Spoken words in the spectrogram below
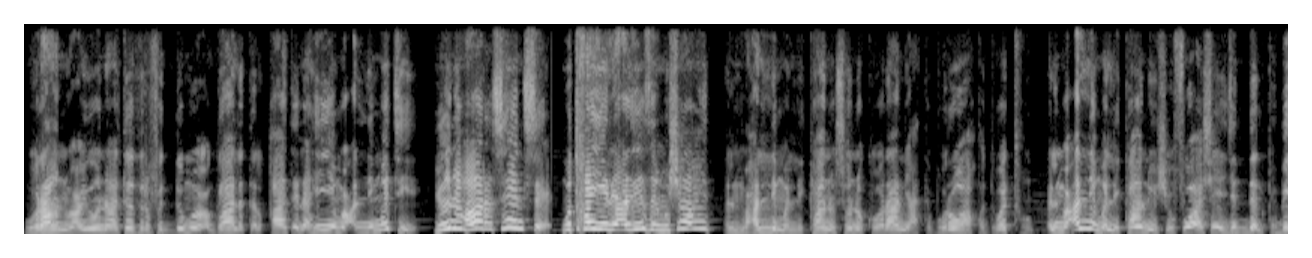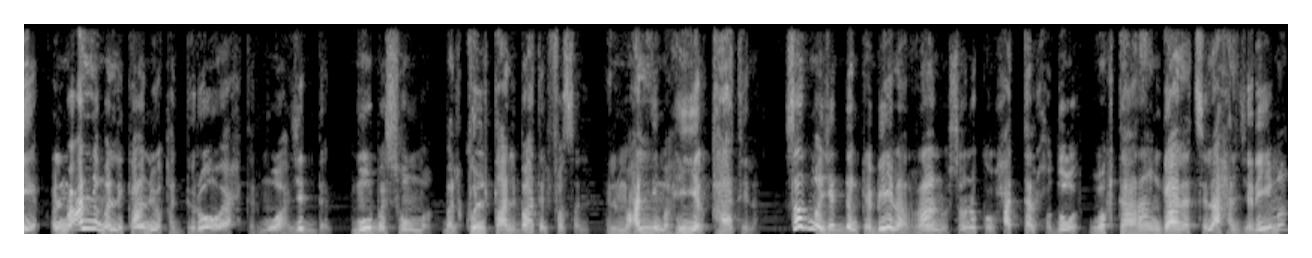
وران وعيونها تذرف الدموع. قالت القاتلة هي معلمتي. يونهارا سينسي. متخيل يا عزيز المشاهد؟ المعلمة اللي كانوا سونوكو وران يعتبروها قدوتهم. المعلمة اللي كانوا يشوفوها شيء جدا كبير. المعلمة اللي كانوا يقدروها ويحترموها جدا. مو بس هم بل كل طالبات الفصل. المعلمة هي القاتلة. صدمة جدا كبيرة لران وسونوكو وحتى الحضور. وقتها ران قالت سلاح الجريمة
